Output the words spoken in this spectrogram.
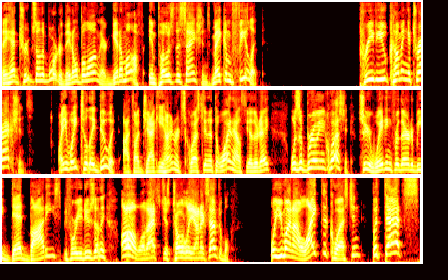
They had troops on the border. They don't belong there. Get them off. Impose the sanctions. Make them feel it. Preview coming attractions. Why you wait till they do it? I thought Jacqui Heinrich's question at the White House the other day was a brilliant question. So you're waiting for there to be dead bodies before you do something? Oh, well, that's just totally unacceptable. Well, you might not like the question, but that's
